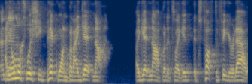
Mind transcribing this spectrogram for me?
and I almost wish she'd pick one, but I get not. I get not, but it's like it, it's tough to figure it out.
